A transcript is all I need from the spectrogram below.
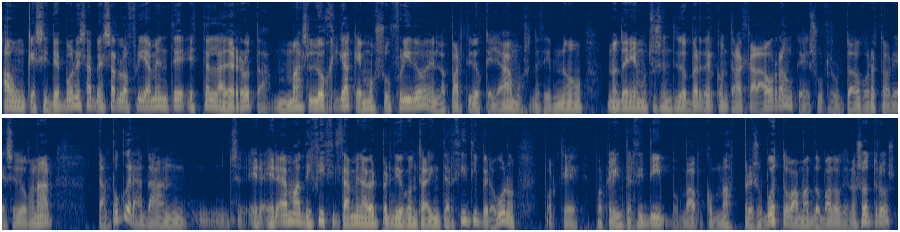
Aunque si te pones a pensarlo fríamente, esta es la derrota más lógica que hemos sufrido en los partidos que llevamos. Es decir, no, no tenía mucho sentido perder contra el Calahorra, aunque su resultado correcto habría sido ganar. Tampoco era tan. Era, más difícil también haber perdido contra el Intercity, pero bueno, porque, porque el Intercity pues, va con más presupuesto, va más dopado que nosotros.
